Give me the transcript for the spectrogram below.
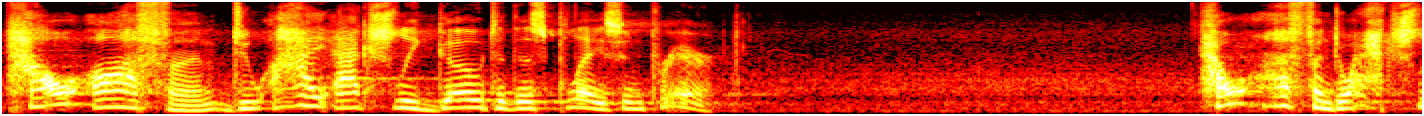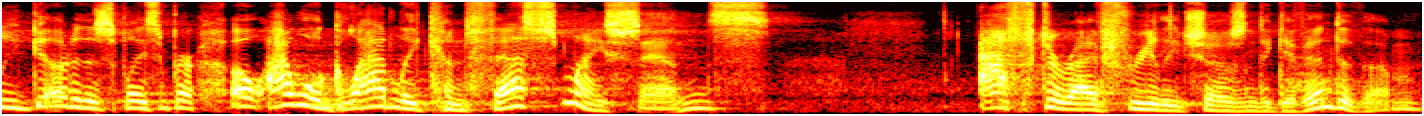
how often do I actually go to this place in prayer? How often do I actually go to this place in prayer? Oh, I will gladly confess my sins after I've freely chosen to give in to them.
